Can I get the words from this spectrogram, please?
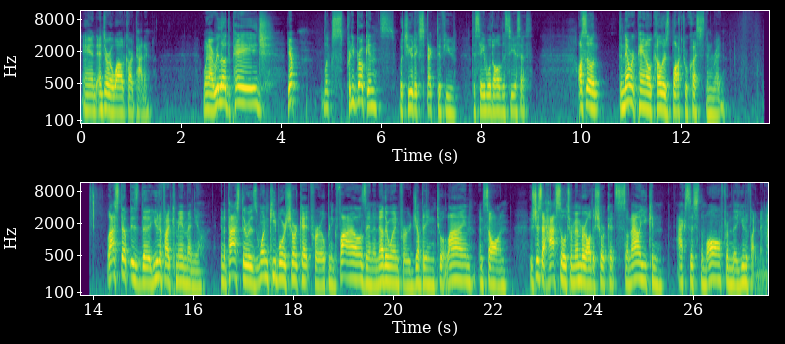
and enter a wildcard pattern. When I reload the page, yep, looks pretty broken. It's what you'd expect if you disabled all the CSS. Also, the network panel colors blocked requests in red. Last up is the unified command menu. In the past, there was one keyboard shortcut for opening files and another one for jumping to a line and so on. It was just a hassle to remember all the shortcuts, so now you can access them all from the unified menu.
